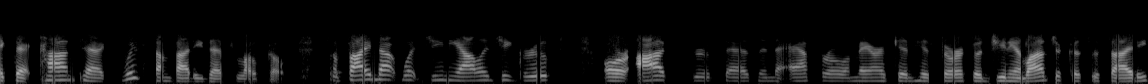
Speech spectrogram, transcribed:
make that contact with somebody that's local. So find out what genealogy groups or odd groups, as in the Afro American Historical Genealogical Society,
